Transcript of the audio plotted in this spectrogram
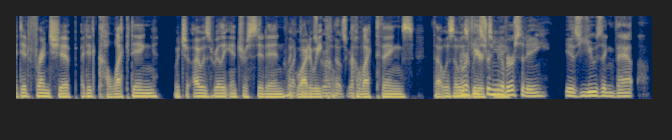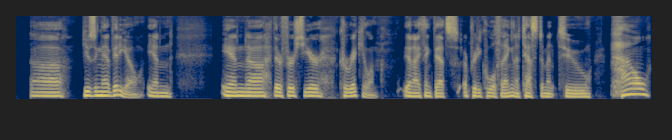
I did friendship, I did collecting, which I was really interested in. like why do we good. col- That was a good one. collect things? That was always weird to Northeastern me. University is using that uh, using that video in in uh, their first year curriculum, and I think that's a pretty cool thing and a testament to how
